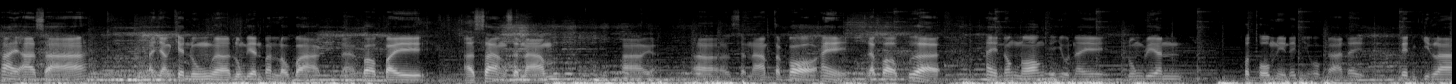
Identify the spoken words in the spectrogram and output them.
ค่ายอาสา อย่างเช่นโรงเรียนบ้านเหล่าบากนะก็ไป สร้างสนามสนามตะก้อให้แล้วก็เพื่อให้น้องๆที่อยู่ในโรงเรียนประถมนี่ได้มีโอกาสได้เล่นกีฬา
